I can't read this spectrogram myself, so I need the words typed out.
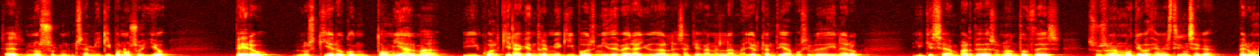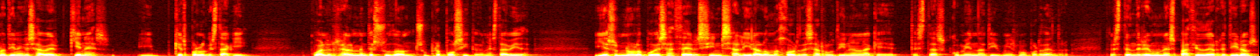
¿sabes? No, o sea, mi equipo no soy yo. Pero los quiero con toda mi alma y cualquiera que entre en mi equipo es mi deber ayudarles a que ganen la mayor cantidad posible de dinero y que sean parte de eso, ¿no? Entonces, eso es una motivación extrínseca, pero uno tiene que saber quién es y qué es por lo que está aquí, cuál es realmente su don, su propósito en esta vida. Y eso no lo puedes hacer sin salir a lo mejor de esa rutina en la que te estás comiendo a ti mismo por dentro. Entonces tendré un espacio de retiros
